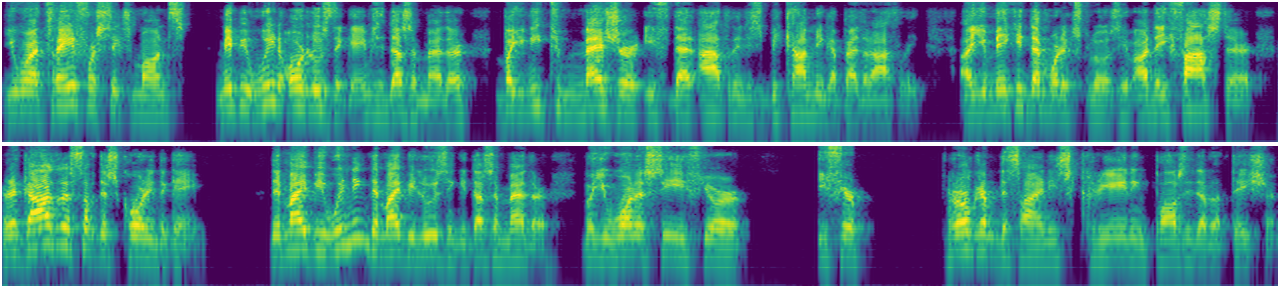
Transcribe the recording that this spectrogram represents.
You want to train for six months, maybe win or lose the games. It doesn't matter. But you need to measure if that athlete is becoming a better athlete. Are you making them more explosive? Are they faster? Regardless of the score in the game. They might be winning, they might be losing. It doesn't matter. But you want to see if you're if you're program design is creating positive adaptation.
